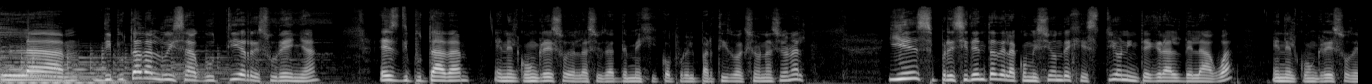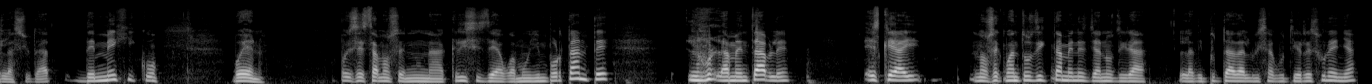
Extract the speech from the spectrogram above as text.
La diputada Luisa Gutiérrez Ureña es diputada en el Congreso de la Ciudad de México por el Partido Acción Nacional y es presidenta de la Comisión de Gestión Integral del Agua en el Congreso de la Ciudad de México. Bueno, pues estamos en una crisis de agua muy importante. Lo lamentable es que hay no sé cuántos dictámenes, ya nos dirá la diputada Luisa Gutiérrez Ureña,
